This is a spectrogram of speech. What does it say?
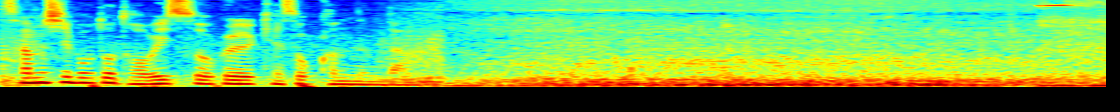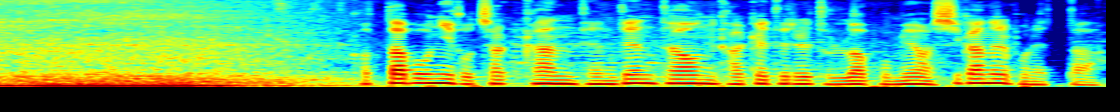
(35도) 더위 속을 계속 걷는다. 걷다 보니 도착한 덴덴타운 가게들을 둘러보며 시간을 보냈다.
